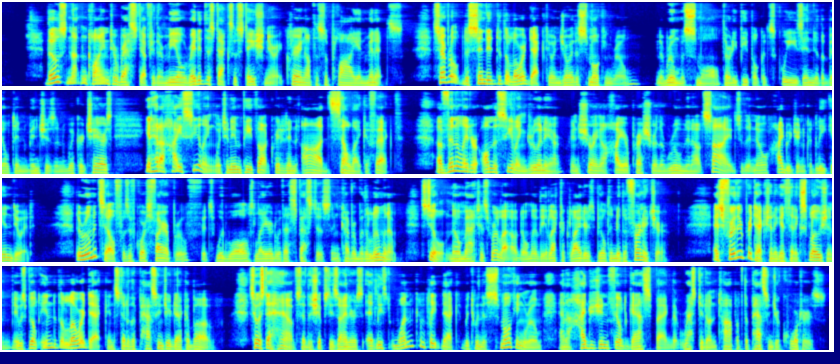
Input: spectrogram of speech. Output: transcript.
Those not inclined to rest after their meal raided the stacks of stationery, clearing out the supply in minutes. Several descended to the lower deck to enjoy the smoking room. The room was small, thirty people could squeeze into the built in benches and wicker chairs, It had a high ceiling which an MP thought created an odd cell like effect. A ventilator on the ceiling drew in air, ensuring a higher pressure in the room than outside so that no hydrogen could leak into it. The room itself was, of course, fireproof, its wood walls layered with asbestos and covered with aluminum. Still, no matches were allowed, only the electric lighters built into the furniture. As further protection against an explosion, it was built into the lower deck instead of the passenger deck above, so as to have, said the ship's designers, at least one complete deck between the smoking room and a hydrogen filled gas bag that rested on top of the passenger quarters.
